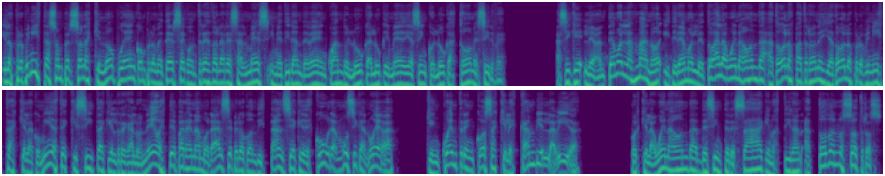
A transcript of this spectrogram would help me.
Y los propinistas son personas que no pueden comprometerse con 3 dólares al mes y me tiran de vez en cuando luca, luca y media, 5 lucas, todo me sirve. Así que levantemos las manos y tirémosle toda la buena onda a todos los patrones y a todos los propinistas, que la comida esté exquisita, que el regaloneo esté para enamorarse pero con distancia, que descubran música nueva, que encuentren cosas que les cambien la vida. Porque la buena onda desinteresada que nos tiran a todos nosotros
